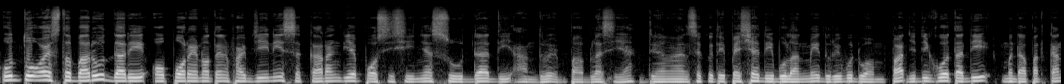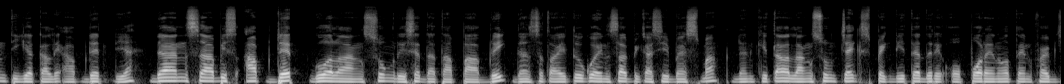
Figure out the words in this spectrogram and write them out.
Untuk OS terbaru dari Oppo Reno 10 5G ini sekarang dia posisinya sudah di Android 14 ya dengan security patch di bulan Mei 2024. Jadi gua tadi mendapatkan tiga kali update ya dan sehabis update gua langsung reset data pabrik dan setelah itu gue install aplikasi benchmark dan kita langsung cek spek detail dari Oppo Reno 10 5G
